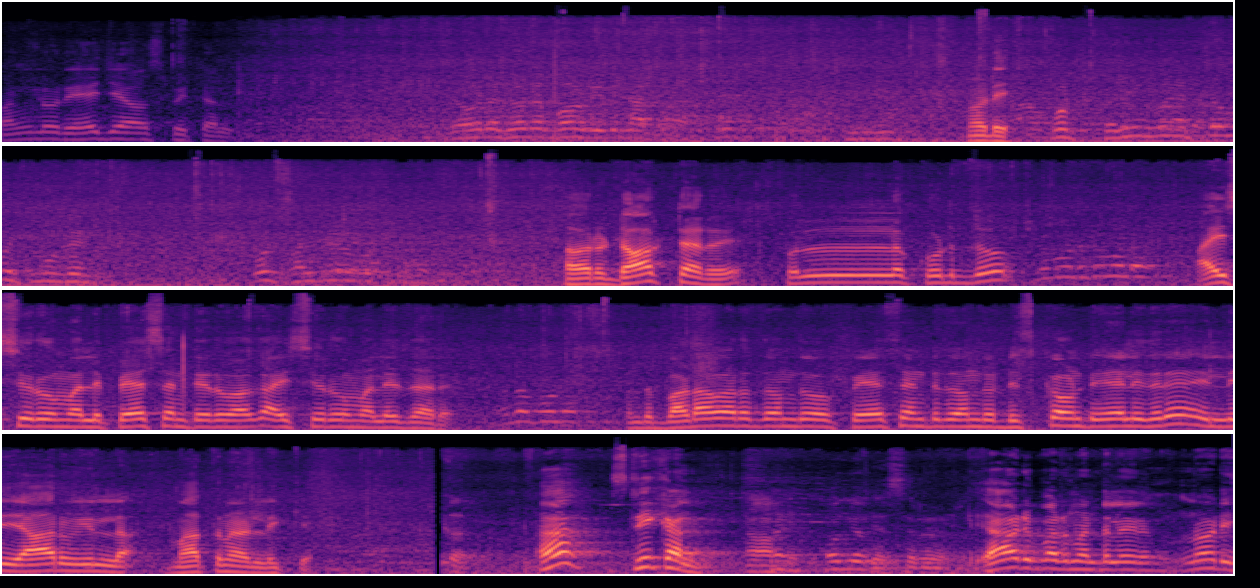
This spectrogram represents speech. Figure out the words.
Mangaluru A J hospital. ನೋಡಿ. ಅವರು ಡಾಕ್ಟರ್ ಫುಲ್ ಕುಡಿದು ಐ ಸಿ ರೂಮಲ್ಲಿ ಪೇಷಂಟ್ ಇರುವಾಗ ಐ ಸಿ ರೂಮಲ್ಲಿ ಇದ್ದಾರೆ. ಒಂದು ಬಡವರದೊಂದು ಪೇಷಂಟ್ದೊಂದು ಡಿಸ್ಕೌಂಟ್ ಹೇಳಿದರೆ ಇಲ್ಲಿ ಯಾರೂ ಇಲ್ಲ ಮಾತನಾಡಲಿಕ್ಕೆ. ಹಾಂ? ಸ್ಟೀಕಲ್ ಹೆಸರು ಯಾವ ಡಿಪಾರ್ಟ್ಮೆಂಟಲ್ಲಿ? ನೋಡಿ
